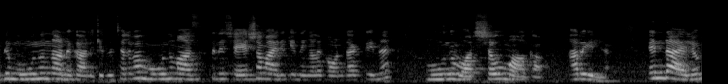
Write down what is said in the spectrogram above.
ഇത് മൂന്നെന്നാണ് കാണിക്കുന്നത്. ചിലപ്പോൾ മൂന്ന് മാസത്തിന് ശേഷമായിരിക്കും നിങ്ങൾ കോണ്ടാക്ട് ചെയ്യുന്ന. മൂന്ന് വർഷവും ആകാം അറിയില്ല. എന്തായാലും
